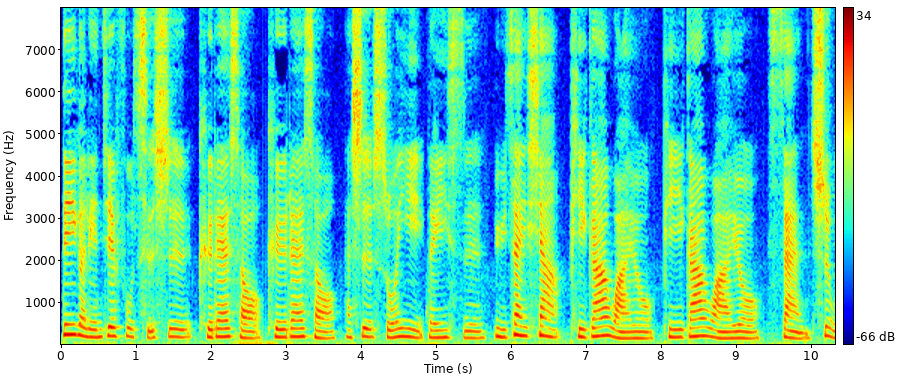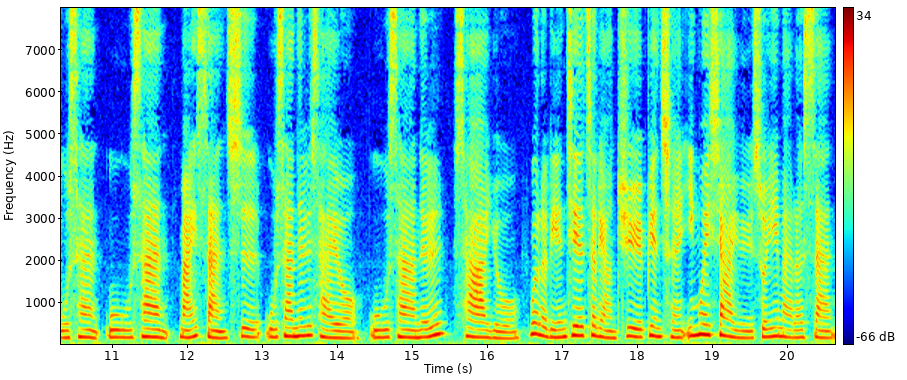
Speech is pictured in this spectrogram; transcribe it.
连接副词是그래서그래서它是所以的意思。雨在下，비가와 요， 비가와 요。 伞是우산우 산， 买伞是우산을사 요， 우산을사 요。 为了连接这两句变成因为下雨所以买了伞，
